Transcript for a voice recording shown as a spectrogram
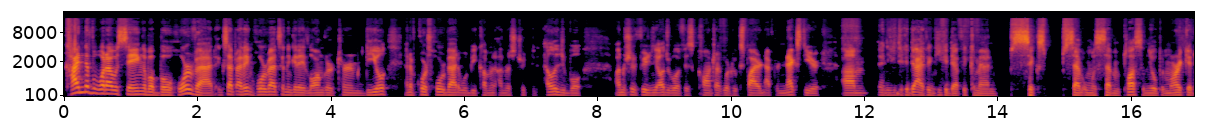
Kind of what I was saying about Bo Horvat, except I think Horvat's going to get a longer term deal. And of course, Horvat would become an unrestricted eligible, unrestricted free agency eligible if his contract were to expire after next year. Um, and he, could, I think he could definitely command six, seven, almost seven plus in the open market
